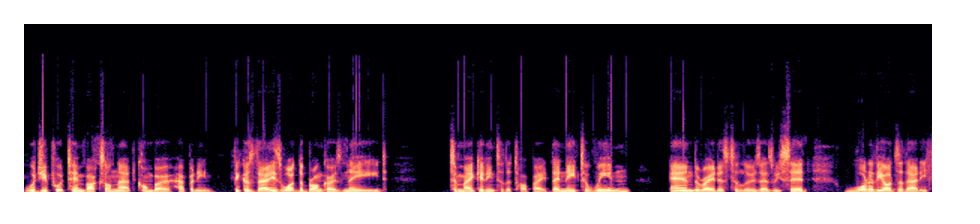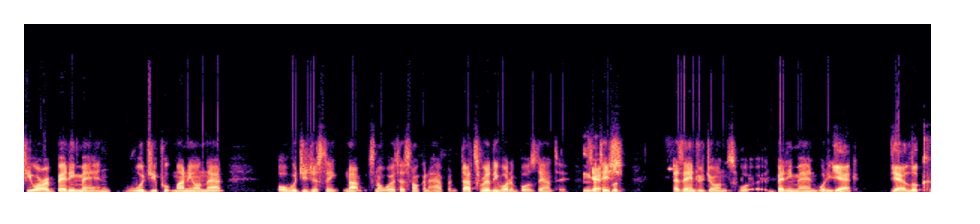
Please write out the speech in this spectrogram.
would you put 10 bucks on that combo happening? Because that is what the Broncos need to make it into the top eight. They need to win and the Raiders to lose, as we said. What are the odds of that? If you are a betting man, would you put money on that? Or would you just think, no, it's not worth it, it's not going to happen? That's really what it boils down to. So, Yeah, Tish, look, as Andrew Johns, betting man, what do you Yeah. think? yeah, look,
